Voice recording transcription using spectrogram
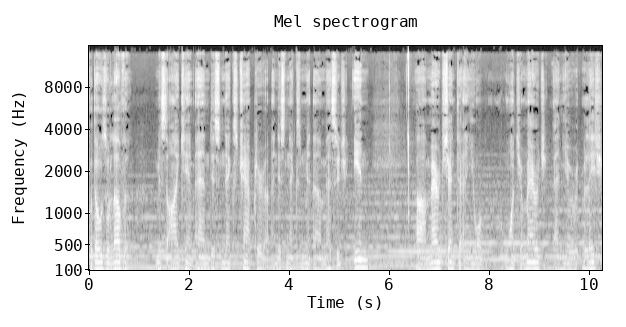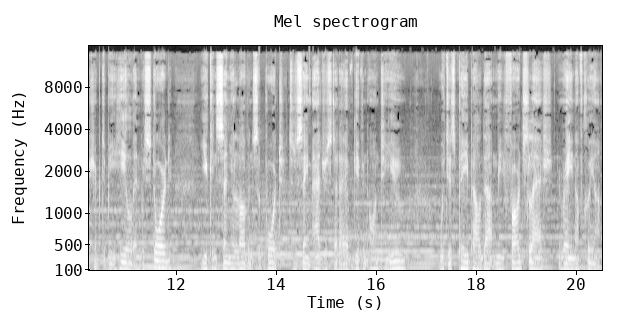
For those who love Mr. ICAM and this next chapter and this next uh, message in uh, Marriage Center, and you want your marriage and your relationship to be healed and restored, you can send your love and support to the same address that I have given on to you, which is paypal.me forward slash reign of Cleon.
